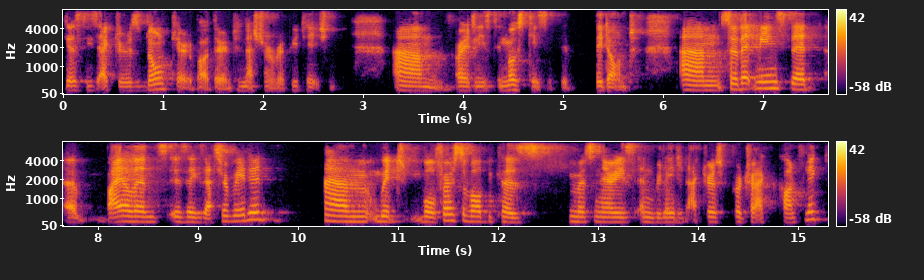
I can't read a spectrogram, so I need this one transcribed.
because these actors don't care about their international reputation, um, or at least in most cases they, they don't. Um, so that means that uh, violence is exacerbated, um, which, well, first of all, because mercenaries and related actors protract conflict,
